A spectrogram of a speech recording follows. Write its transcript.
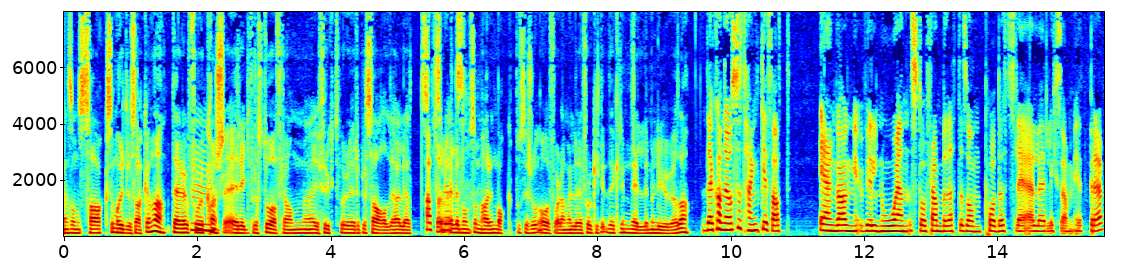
en sånn sak som mordsaken, da, der folk Mm. kanskje er redd for å stå fram eh, i frykt for represalier, eller, eller noen som har en maktposisjon overfor dem, eller folk i det kriminelle miljøet, da. Det kan jo også tenkes at en gang vil noen stå fram med dette sånn på dødslig eller liksom i et brev.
